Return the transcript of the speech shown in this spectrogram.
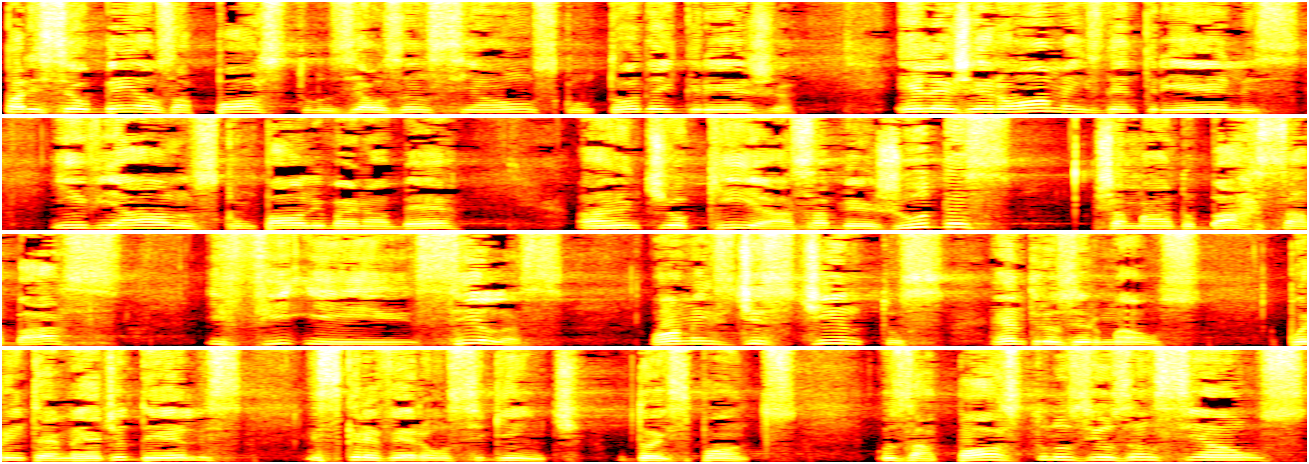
pareceu bem aos apóstolos e aos anciãos, com toda a igreja, eleger homens dentre eles, enviá-los com Paulo e Barnabé a Antioquia, a saber, Judas, chamado Barsabás, e, e Silas, homens distintos entre os irmãos. Por intermédio deles, escreveram o seguinte: dois pontos. Os apóstolos e os anciãos,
